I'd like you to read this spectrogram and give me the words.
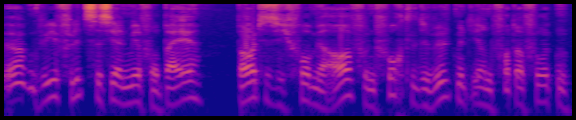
Irgendwie flitzte sie an mir vorbei, baute sich vor mir auf und fuchtelte wild mit ihren Vorderpfoten.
